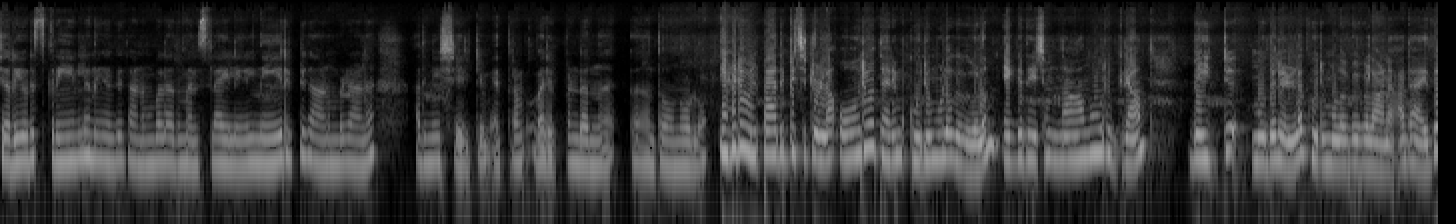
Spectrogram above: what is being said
ചെറിയൊരു സ്ക്രീനിൽ നിങ്ങൾക്ക് കാണുമ്പോൾ അത് മനസ്സിലായില്ലെങ്കിൽ നേരിട്ട് കാണുമ്പോഴാണ് അതിന് ശരിക്കും എത്ര വലുപ്പുണ്ടെന്ന് തോന്നുള്ളൂ. ഇവിടെ ഉൽപ്പാദിപ്പിച്ചിട്ടുള്ള ഓരോ തരം കുരുമുളകുകളും ഏകദേശം നാനൂറ് ഗ്രാം വെയിറ്റ് മുതലുള്ള കുരുമുളകുകളാണ്. അതായത്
